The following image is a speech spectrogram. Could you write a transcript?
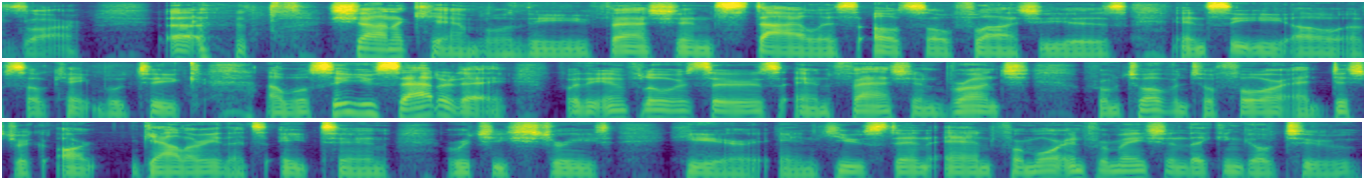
Zara. Uh, Shawna Campbell, the fashion stylist, oh so fly she is, and CEO of So Kate Boutique. Uh, we'll see you Saturday for the influencers and fashion brunch from 12 until 4 at District Art Gallery. That's 810 Ritchie Street here in Houston. And for more information, they can go to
